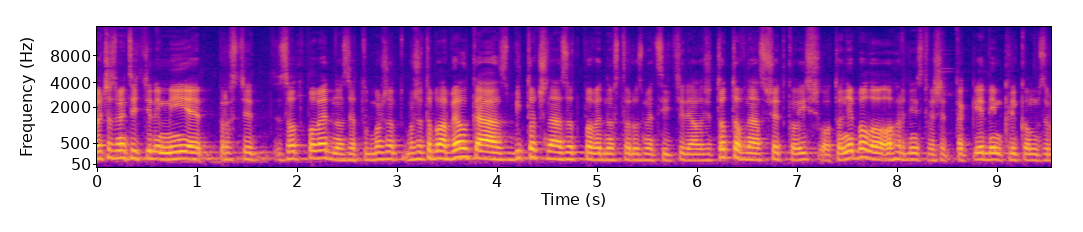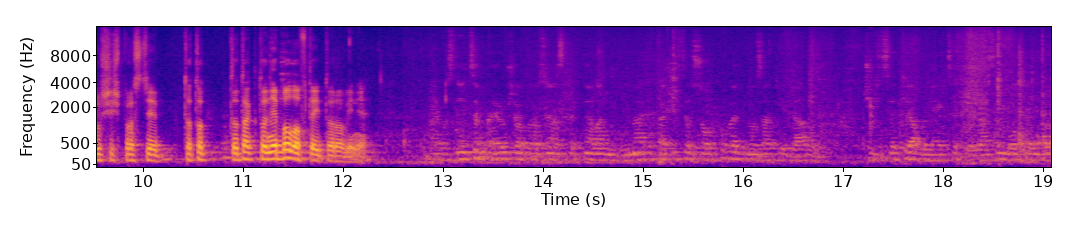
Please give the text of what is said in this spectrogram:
to, čo sme cítili my, je proste zodpovednosť. A tu možno, možno to bola veľká, zbytočná zodpovednosť, ktorú sme cítili, ale že toto v nás všetko išlo. To nebolo o hrdinstve, že tak jedným klikom zrušíš proste. To, to, tak to nebolo v tejto rovine. Nechcem prerušovať, prosím vás pekne, len vy máte takisto zodpovednosť za tie davy. Či chcete alebo nechcete. Ja som bol tento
